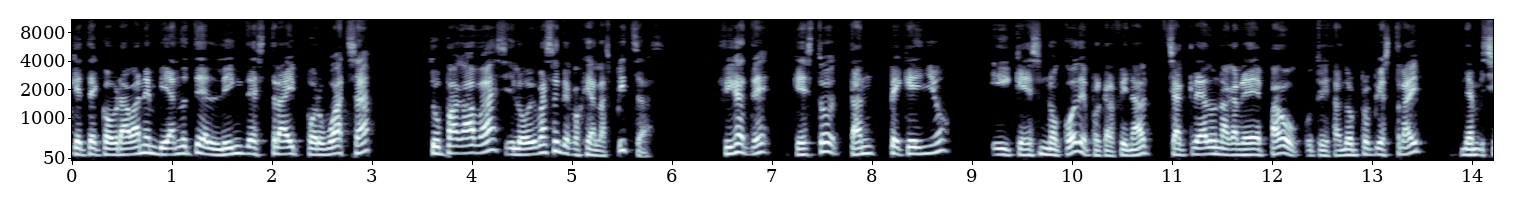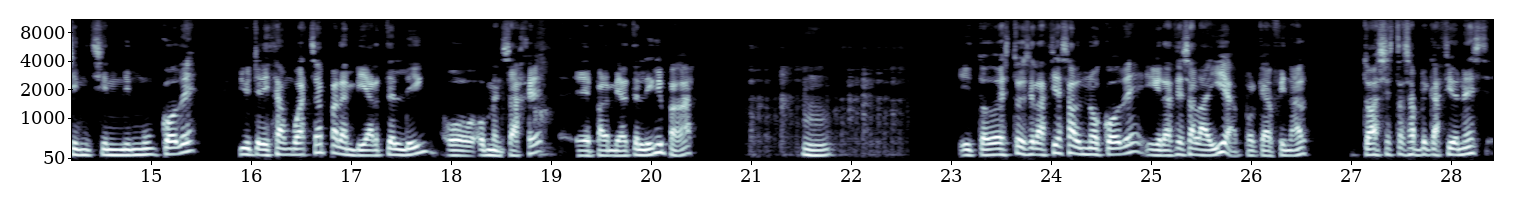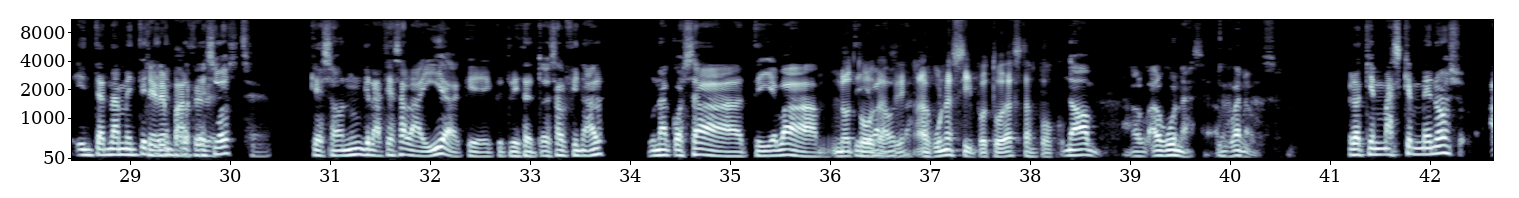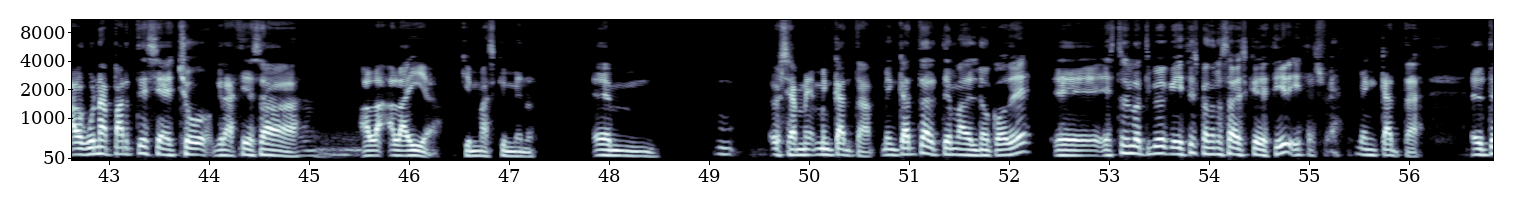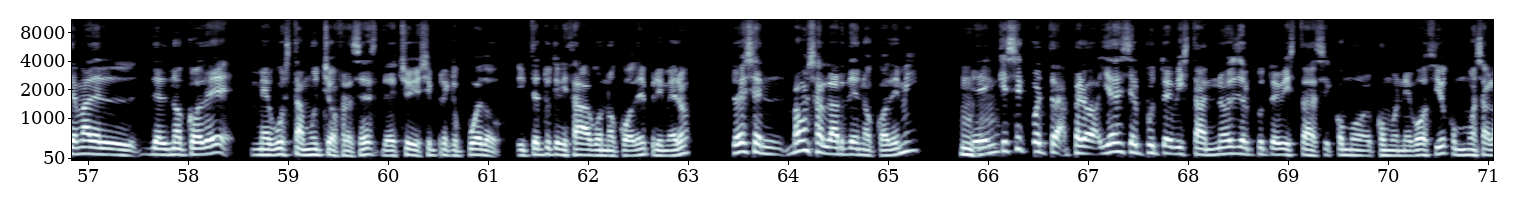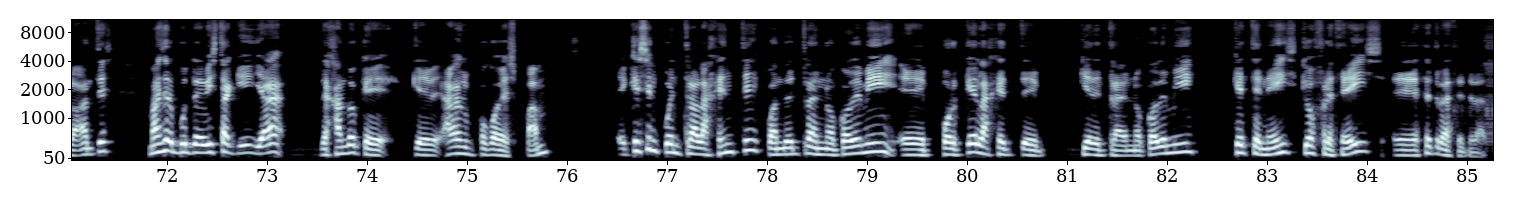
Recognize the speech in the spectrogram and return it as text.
que te cobraban enviándote el link de Stripe por WhatsApp, tú pagabas y luego ibas y te cogían las pizzas. Fíjate que esto tan pequeño y que es no code, porque al final se ha creado una galería de pago utilizando el propio Stripe sin, sin, ningún code y utilizan WhatsApp para enviarte el link o, mensaje eh, para enviarte el link y pagar. Y todo esto es gracias al no code y gracias a la IA, porque al final todas estas aplicaciones internamente tienen, procesos que son gracias a la IA que, que utiliza. Entonces al final una cosa te lleva. No todas, ¿eh? algunas sí, pero todas tampoco. No, algunas. Bueno, pero quien más que menos alguna parte se ha hecho gracias a, a, la, a la IA, quien más, quien menos. Em, o sea, me, me, encanta, me encanta el tema del no code. Eh, esto es lo típico que dices cuando no sabes qué decir y dices, me encanta. El tema del, del no code me gusta mucho, frases. De hecho, yo siempre que puedo intento utilizar algo no code primero. Entonces, en, vamos a hablar de no codemy. Eh, ¿Qué se encuentra? Pero ya desde el punto de vista, no desde el punto de vista así como, como negocio, como hemos hablado antes, más desde el punto de vista aquí ya dejando que, que hagas un poco de spam. Eh, ¿Qué se encuentra la gente cuando entra en Nocodemy? Eh, ¿Por qué la gente quiere entrar en Nocodemy? ¿Qué tenéis? ¿Qué ofrecéis? Eh, etcétera, etcétera.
